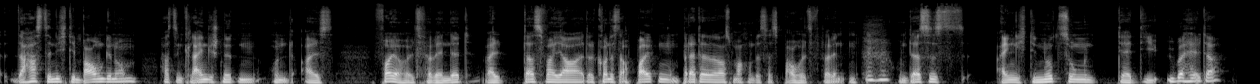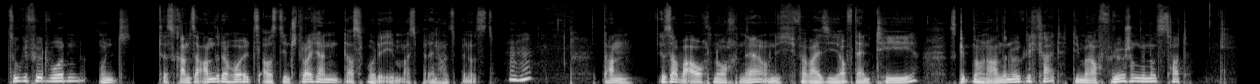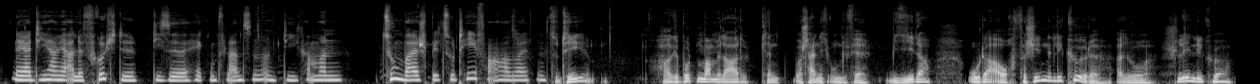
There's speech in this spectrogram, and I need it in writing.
da hast du nicht den Baum genommen, hast ihn klein geschnitten und als Feuerholz verwendet, weil das war ja, da konntest du auch Balken und Bretter daraus machen, das als Bauholz verwenden. Mhm. Und das ist eigentlich die Nutzung, der die Überhälter zugeführt wurden und das ganze andere Holz aus den Sträuchern, das wurde eben als Brennholz benutzt. Mhm. Dann ist aber auch noch, ne, und ich verweise hier auf deinen Tee, es gibt noch eine andere Möglichkeit, die man auch früher schon genutzt hat. Naja, die haben ja alle Früchte, diese Heckenpflanzen, und die kann man zum Beispiel zu Tee verarbeiten. Zu Tee, Hagebuttenmarmelade kennt wahrscheinlich ungefähr jeder. Oder auch verschiedene Liköre, also Schlehenlikör,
